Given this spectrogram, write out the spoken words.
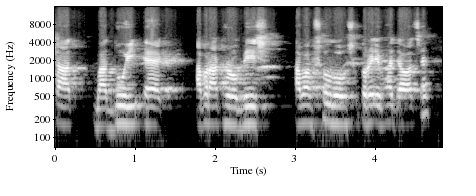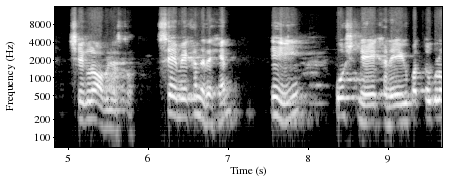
সাত বা দুই, এক, আবার আঠারো, বিশ, আবার ষোলো, সতেরো, এভাবে দেওয়া আছে, সেগুলো অবিন্যস্ত সেম এখানে দেখেন, এই প্রশ্নে এখানে এই উপাত্তগুলো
